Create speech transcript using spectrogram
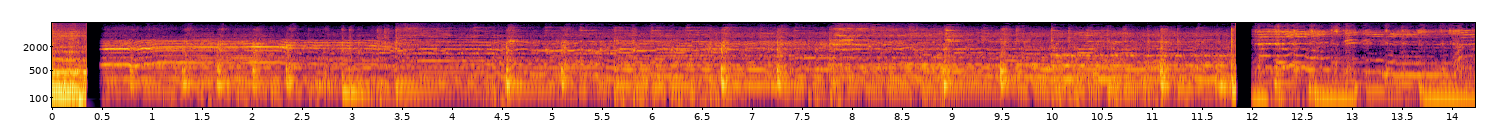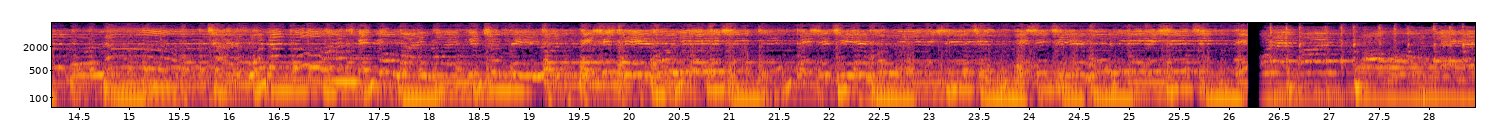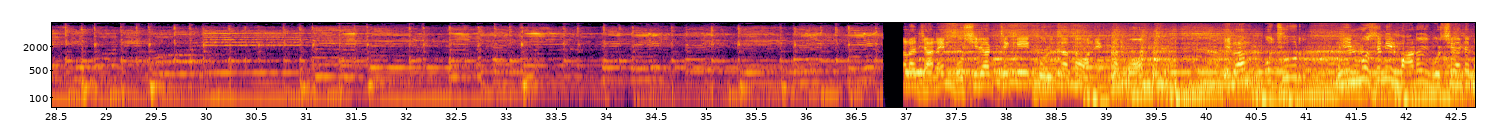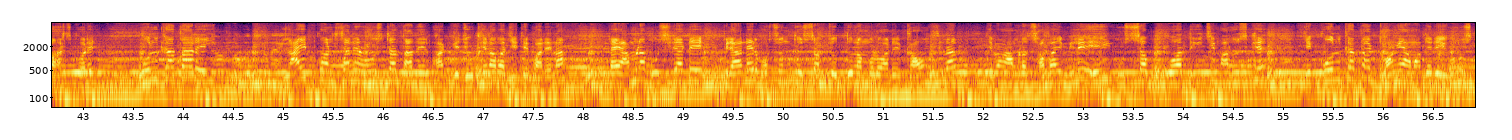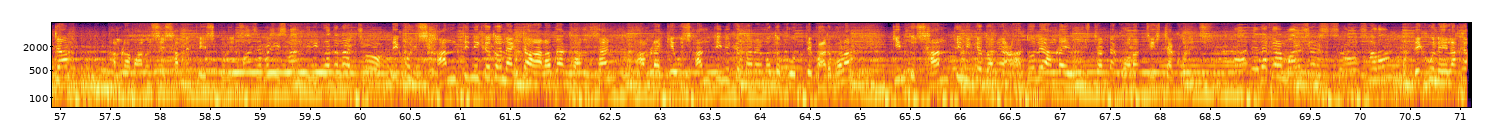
আপনারা জানেন বসিরহাট থেকে কলকাতা অনেকটা পথ। এবং প্রচুর নিম্ন শ্রেণির মানুষ বসিরহাটে বাস করে। কলকাতার এই লাইভ কনসার্টের অনুষ্ঠান তাদের ভাগ্যে জোটে না বা যেতে পারে না। তাই আমরা বসিরহাটে প্রাণের বসন্ত উৎসব চোদ্দ নম্বর ওয়ার্ডের কাউন্সিলর এবং আমরা সবাই মিলে এই উৎসব উপহার দিয়েছি মানুষকে যে কলকাতার ঢঙে আমাদের এই অনুষ্ঠান আমরা মানুষের সামনে পেশ করেছি। পাশাপাশি শান্তিনিকেতন দেখুন শান্তিনিকেতন একটা আলাদা কনসার্ন আমরা কেউ শান্তিনিকেতনের মতো করতে পারব না। কিন্তু শান্তিনিকেতনের আদলে আমরা এই অনুষ্ঠানটা করার চেষ্টা করেছি এলাকার মানুষের দেখুন এলাকা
